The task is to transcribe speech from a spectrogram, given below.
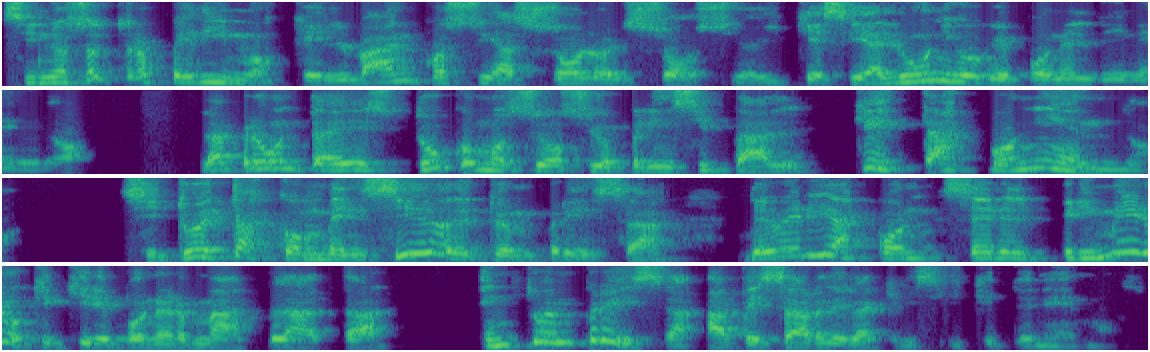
si nosotros pedimos que el banco sea solo el socio y que sea el único que pone el dinero, la pregunta es, tú como socio principal, ¿qué estás poniendo? Si tú estás convencido de tu empresa, deberías ser el primero que quiere poner más plata en tu empresa, a pesar de la crisis que tenemos.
